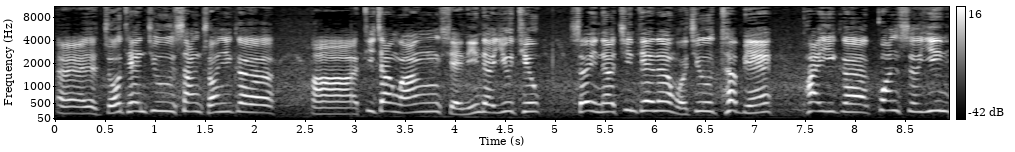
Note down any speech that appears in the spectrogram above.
呃，昨天就上传一个啊地藏王显灵的 YouTube。所以呢，今天呢，我就特别拍一个观世音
